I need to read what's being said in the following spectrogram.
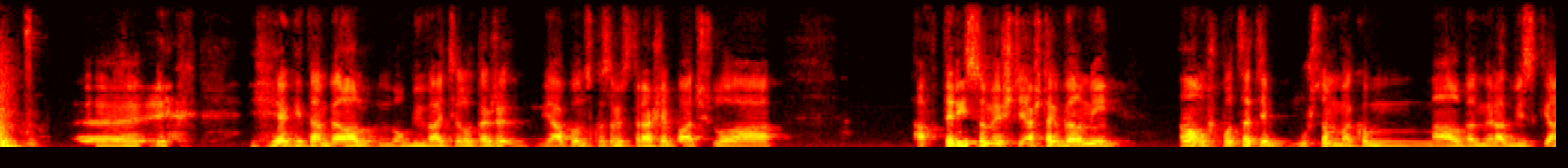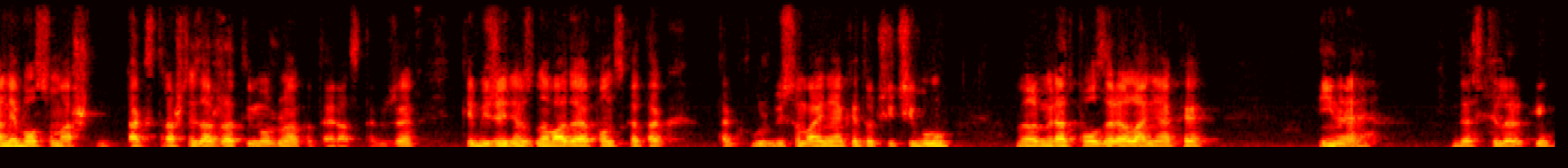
e, jak je tam veľa obyvateľov, takže Japonsko sa mi strašne páčilo a, a vtedy som ešte až tak veľmi, no už v podstate, už som ako mal veľmi rád whisky, ale nebol som až tak strašne zažratý možno ako teraz, takže keby idem znova do Japonska, tak, tak už by som aj nejaké to čičibu veľmi rád pozrel aj nejaké iné destilerky.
